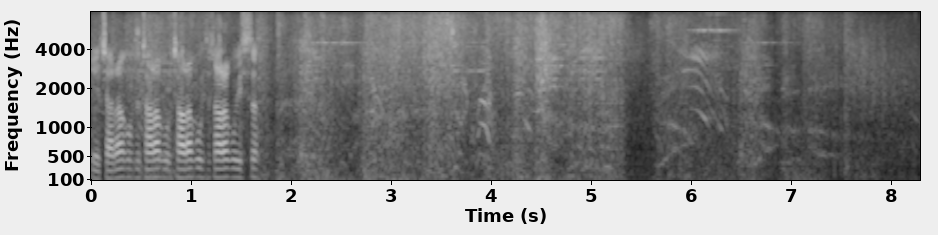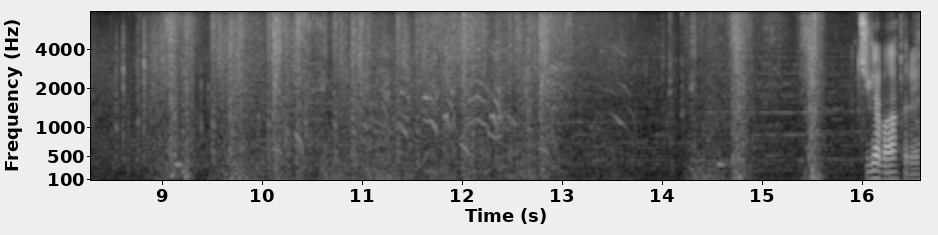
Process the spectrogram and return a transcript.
오케이 잘하고 있어 잘하고 잘하고 있어 잘하고 있어. 죽여봐 그래.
